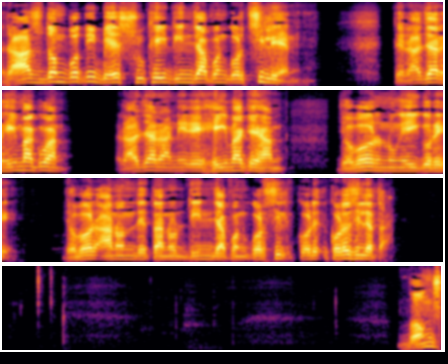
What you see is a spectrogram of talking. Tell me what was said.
রাজদম্পতি বেশ সুখেই দিন যাপন করছিলেন তে রাজার হেইমাকবান রাজা রানীর হেইমাকে হান, জবর নুঙেই করে, জবর আনন্দে তানোর দিন যাপন করছিল করেছিল তা। বংশ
